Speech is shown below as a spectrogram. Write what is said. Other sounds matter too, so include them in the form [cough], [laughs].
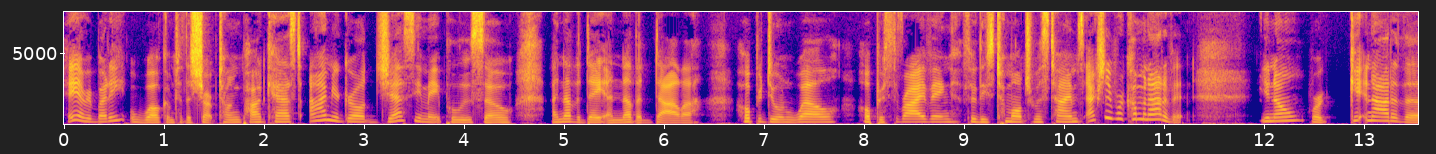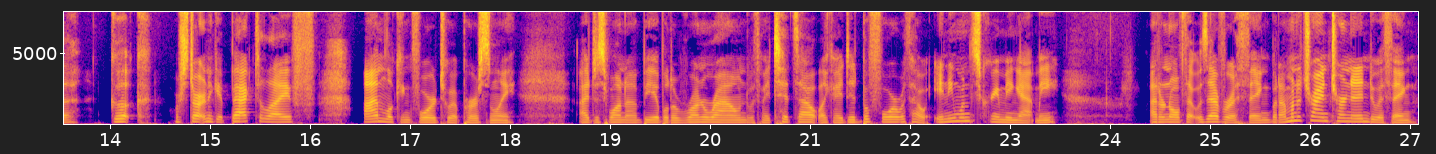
Hey, everybody. Welcome to the Sharp Tongue Podcast. I'm your girl, Jessimae Peluso. Another day, another dollar. Hope you're doing well. Hope you're thriving through these tumultuous times. Actually, we're coming out of it. You know, we're getting out of the gook. We're starting to get back to life. I'm looking forward to it personally. I just want to be able to run around with my tits out like I did before without anyone screaming at me. I don't know if that was ever a thing, but I'm going to try and turn it into a thing.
